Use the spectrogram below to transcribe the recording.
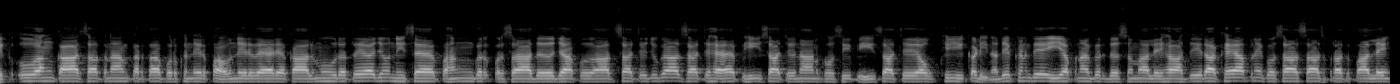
ਇਕ ਓੰਕਾਰ ਸਤਨਾਮ ਕਰਤਾ ਪੁਰਖ ਨਿਰਭਉ ਨਿਰਵੈਰ ਅਕਾਲ ਮੂਰਤ, ਅਜੂਨੀ ਸੈਭ ਹੰਗੁਰ ਪ੍ਰਸਾਦ, ਜਪ ਆਦ ਸਚ ਜੁਗਾ ਸਚ ਹੈ, ਭੀ ਸਚ ਨਾਨਕ ਹੋਸੀ ਭੀ ਸਚ, ਔਖੀ ਘੜੀ ਨਾ ਦੇਖਣ ਦੇ ਹੀ ਆਪਣਾ ਬਿਰਦ ਸੰਭਾਲੇ, ਹਾਥ ਦੇ ਰੱਖੇ ਆਪਣੇ ਕੋ ਸਾਸ ਸਾਸ ਪ੍ਰਤ ਪਾਲੇ।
